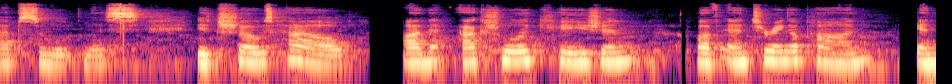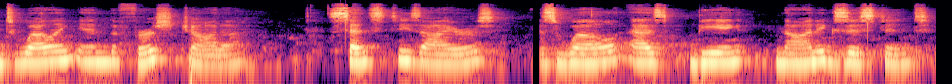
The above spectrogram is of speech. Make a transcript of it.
absoluteness, it shows how, on the actual occasion of entering upon and dwelling in the first jhana, sense desires, as well as being non existent,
